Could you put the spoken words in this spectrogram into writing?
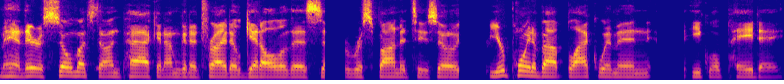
man, there is so much to unpack, and I'm going to try to get all of this uh, responded to. So, your point about Black women equal pay day.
